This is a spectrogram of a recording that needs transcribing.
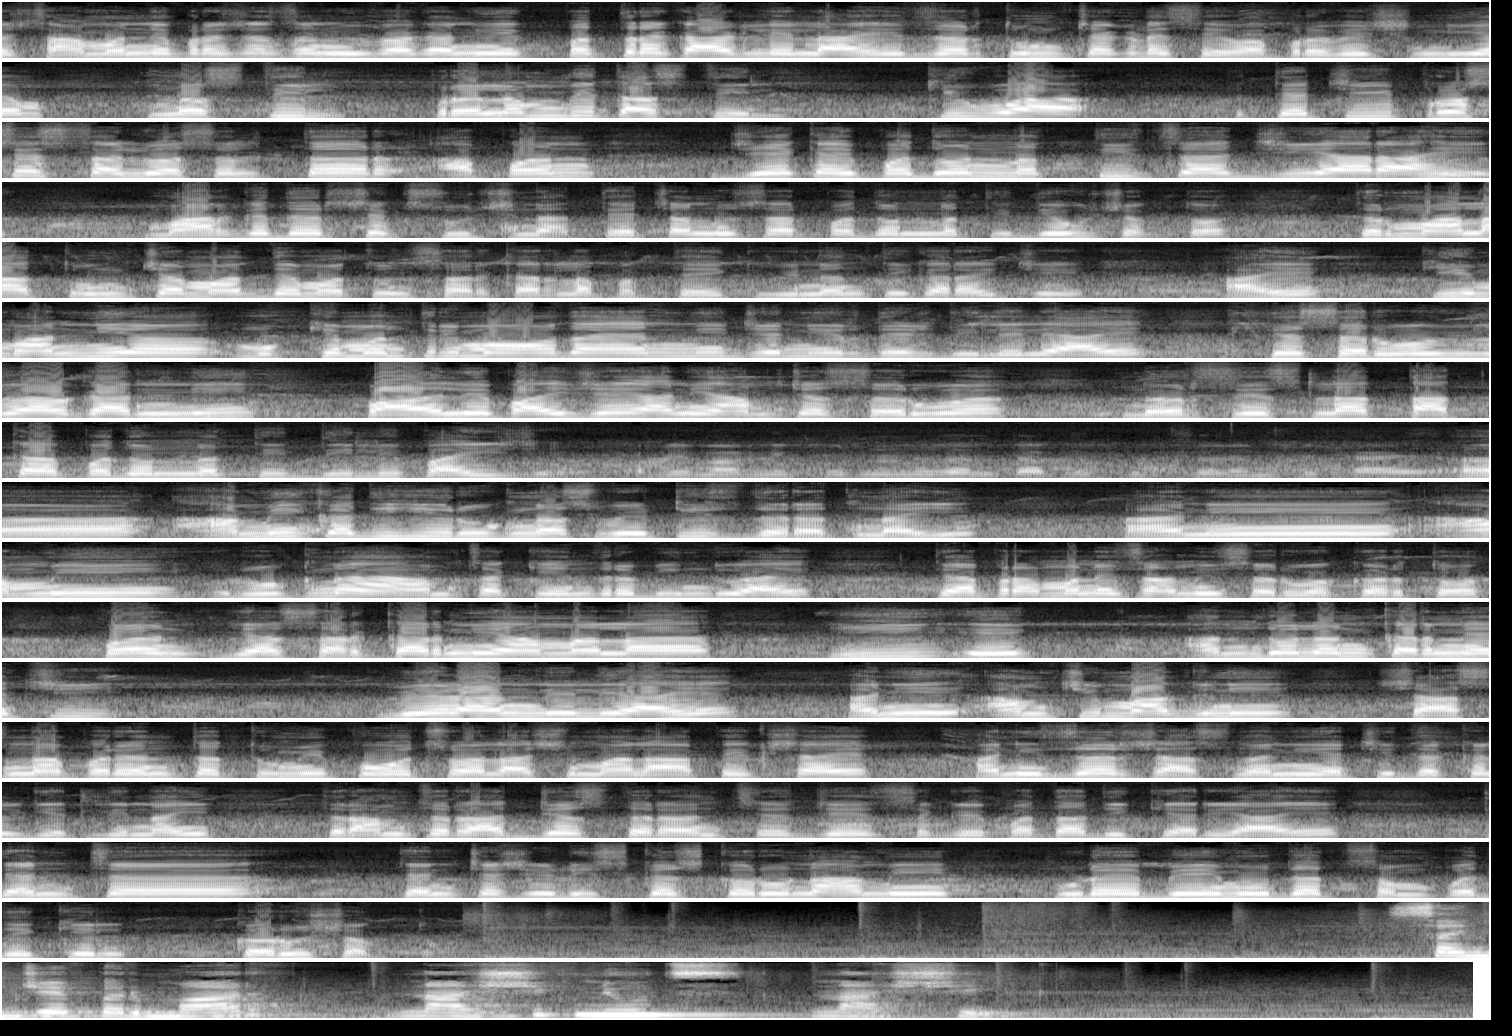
सामान्य प्रशासन विभागाने एक पत्र काढलेलं आहे जर तुमच्याकडे सेवा प्रवेश नियम नसतील प्रलंबित असतील किंवा त्याची प्रोसेस चालू असेल तर आपण जे काही पदोन्नतीचा जी आर आहे मार्गदर्शक सूचना त्याच्यानुसार पदोन्नती देऊ शकतो. तर मला तुमच्या माध्यमातून सरकारला फक्त एक विनंती करायची आहे की माननीय मुख्यमंत्री महोदयांनी जे निर्देश दिलेले आहे ते सर्व विभागांनी पाळले पाहिजे आणि आमच्या सर्व नर्सेसला तात्काळ पदोन्नती दिली पाहिजे. आपली मागणी पूर्ण न झाली आम्ही कधीही रुग्णास वेठीच धरत नाही. आणि आम्ही रुग्ण आमचा केंद्रबिंदू आहे त्याप्रमाणेच आम्ही सर्व करतो. पण या सरकारने आम्हाला ही एक आंदोलन करण्याची वेळ आणलेली आहे आणि आमची मागणी शासनापर्यंत तुम्ही पोहोचवाल अशी मला अपेक्षा आहे. आणि जर शासनाने याची दखल घेतली नाही तर आमचं राज्यस्तरांचे जे सगळे पदाधिकारी आहे त्यांचं त्यांच्याशी डिस्कस करून आम्ही पुढे बेमुदत संप देखील करू शकतो. संजय परमार नाशिक न्यूज नाशिक.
